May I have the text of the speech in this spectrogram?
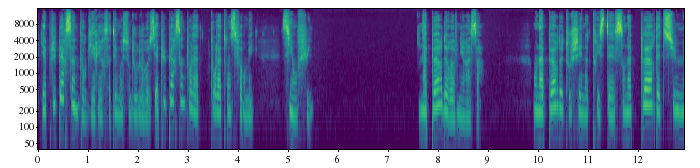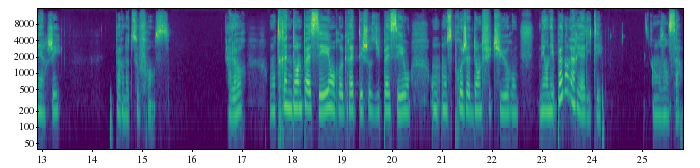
Il n'y a plus personne pour guérir cette émotion douloureuse. Il n'y a plus personne pour la, pour la transformer si on fuit. On a peur de revenir à ça. On a peur de toucher notre tristesse. On a peur d'être submergé par notre souffrance. Alors, on traîne dans le passé, on regrette des choses du passé, on, se projette dans le futur, mais on n'est pas dans la réalité en faisant ça.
